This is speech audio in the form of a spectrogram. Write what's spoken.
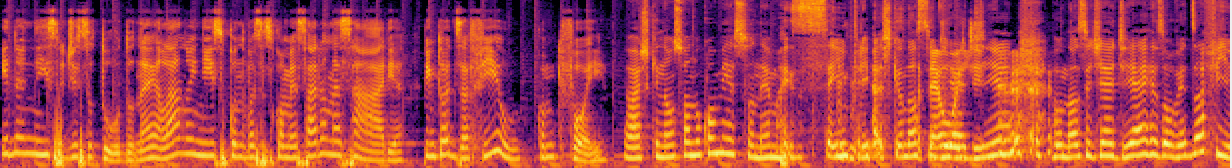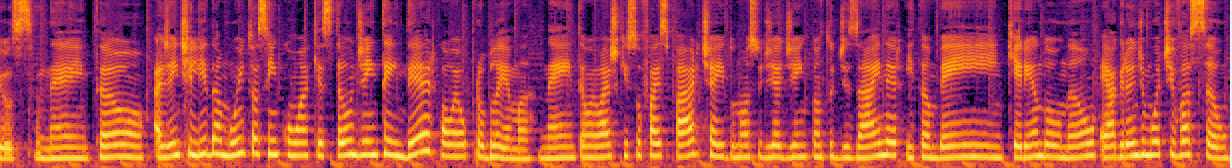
E no início disso tudo, né? Lá no início, quando vocês começaram nessa área, pintou desafio? Como que foi? Eu acho que não só no começo, né? Mas sempre. acho que o nosso Até dia a dia, o nosso dia a dia é resolver desafios, né? Então, a gente lida muito assim com a questão de entender qual é o problema, né? Então, eu acho que isso faz parte aí do nosso dia a dia enquanto designer e também, querendo ou não, é a grande motivação,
